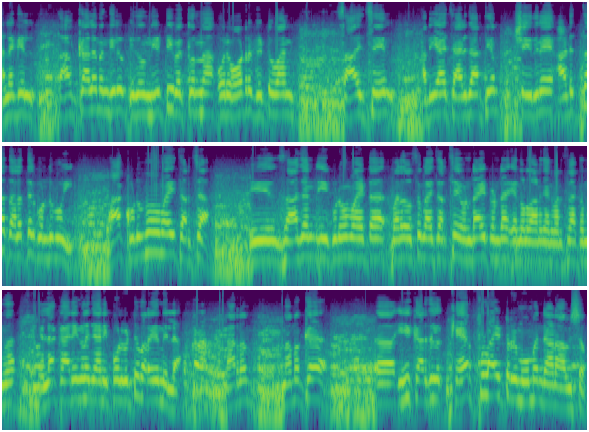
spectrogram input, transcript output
അല്ലെങ്കിൽ താൽക്കാലമെങ്കിലും ഇത് നീട്ടി വെക്കുന്ന ഒരു ഓർഡർ കിട്ടുവാൻ സാധിച്ചതിൽ അതിയായ ചാരിതാർത്ഥ്യം. പക്ഷെ ഇതിനെ അടുത്ത തലത്തിൽ കൊണ്ടുപോയി. ആ കുടുംബവുമായി ചർച്ച ഈ സാജൻ ഈ കുടുംബമായിട്ട് പല ദിവസങ്ങളായി ചർച്ച ഉണ്ടായിട്ടുണ്ട് എന്നുള്ളതാണ് ഞാൻ മനസ്സിലാക്കുന്നത്. എല്ലാ കാര്യങ്ങളും ഞാൻ ഇപ്പോൾ വിട്ടു പറയുന്നില്ല. കാരണം നമുക്ക് ഈ കാര്യത്തിൽ കെയർഫുൾ ആയിട്ടൊരു മൂവ്മെന്റ് ആണ് ആവശ്യം.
